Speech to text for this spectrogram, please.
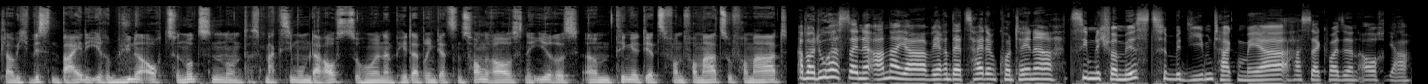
glaube ich, wissen beide ihre Bühne auch zu nutzen und das Maximum da rauszuholen. Dann Peter bringt jetzt einen Song raus, eine Iris ähm, tingelt jetzt von Format zu Format. Aber du hast deine Anna ja während der Zeit im Container ziemlich vermisst. Mit jedem Tag mehr hast du ja quasi dann auch ja,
